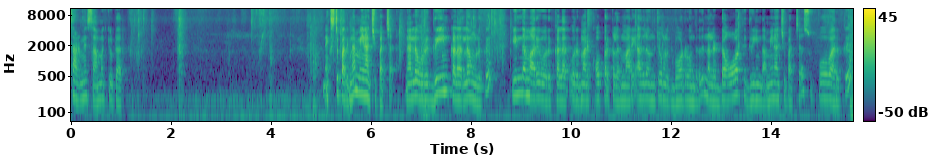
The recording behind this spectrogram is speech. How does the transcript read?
சாரியுமே செம்ம க்யூட்டாக இருக்குது நெக்ஸ்ட்டு பார்த்தீங்கன்னா மீனாட்சி பச்சை. நல்ல ஒரு க்ரீன் கலரில் உங்களுக்கு இந்த மாதிரி ஒரு கலர் ஒரு மாதிரி காப்பர் கலர் மாதிரி அதில் வந்துட்டு உங்களுக்கு பார்டர் வந்துடுது நல்ல டார்க் க்ரீன் தான். மீனாட்சி பச்சை சூப்பராக இருக்குது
